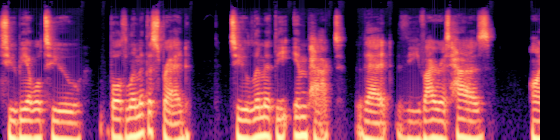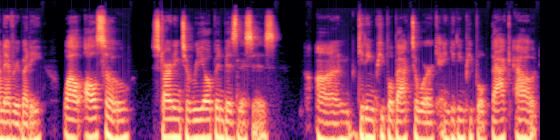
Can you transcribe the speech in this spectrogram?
to be able to both limit the spread, to limit the impact that the virus has on everybody, while also starting to reopen businesses, on getting people back to work and getting people back out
